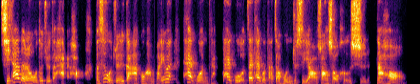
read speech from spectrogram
其他的人我都觉得还好，可是我觉得跟阿公阿妈，因为泰国，泰国在泰国打招呼，你就是要双手合十，然后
